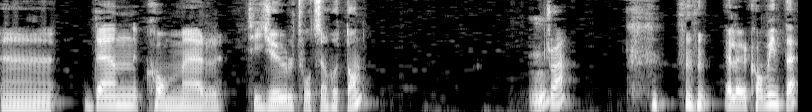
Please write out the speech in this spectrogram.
Eh, den kommer till jul 2017. Mm. Tror jag. Eller kom inte.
